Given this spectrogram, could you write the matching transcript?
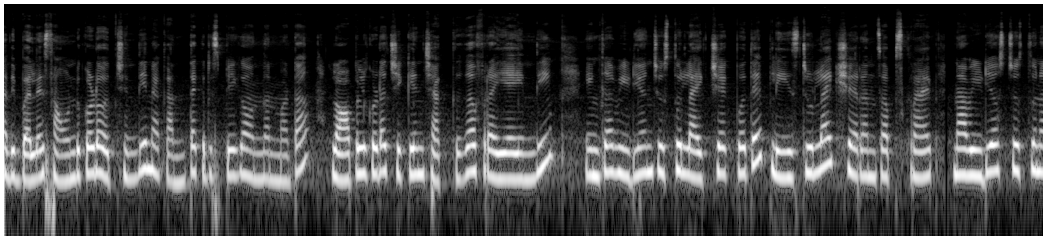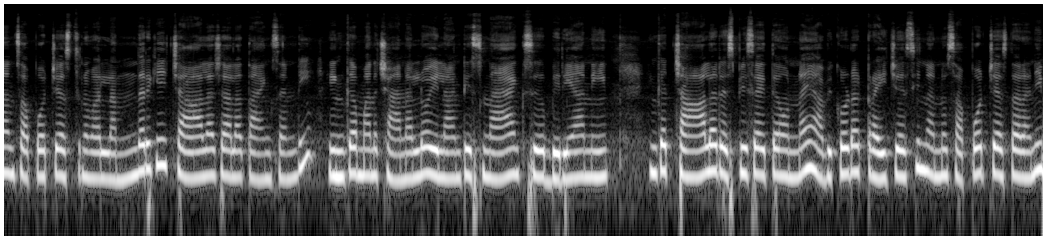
అది భలే సౌండ్ కూడా వచ్చింది. నాకు అంత క్రిస్పీగా ఉందనమాట లోపల కూడా చికెన్ చక్కగా ఫ్రై అయింది. ఇంకా వీడియోని చూస్తూ లైక్ చేయకపోతే please to like share and subscribe. నా వీడియోస్ చూస్తూ నన్ను సపోర్ట్ చేస్తున్న వాళ్ళందరికీ చాలా చాలా థ్యాంక్స్ అండి. ఇంకా మన ఛానల్లో ఇలాంటి స్నాక్స్ బిర్యానీ ఇంకా చాలా రెసిపీస్ అయితే ఉన్నాయి. అవి కూడా ట్రై చేసి నన్ను సపోర్ట్ చేస్తారని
